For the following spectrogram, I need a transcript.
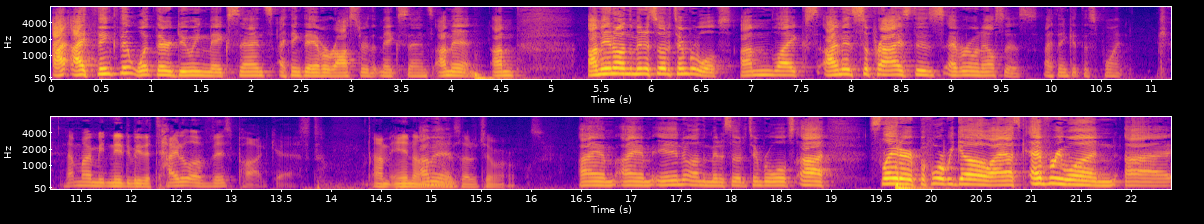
I, I think that what they're doing makes sense. I think they have a roster that makes sense. I'm in. I'm I'm in on the Minnesota Timberwolves. I'm like I'm as surprised as everyone else is. I think at this point. That might need to be the title of this podcast. I'm in on I'm the in. Minnesota Timberwolves. I am I am in on the Minnesota Timberwolves. Uh Slater, before we go, I ask everyone uh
